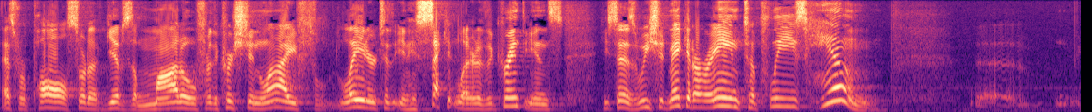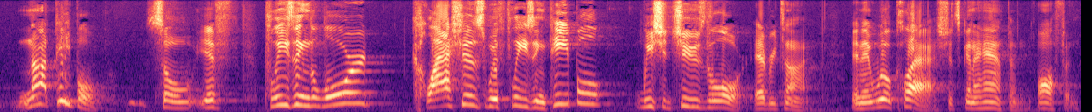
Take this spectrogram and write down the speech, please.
That's where Paul sort of gives the motto for the Christian life later to the, in his second letter to the Corinthians. He says, We should make it our aim to please Him, uh, not people. So if pleasing the Lord clashes with pleasing people, we should choose the Lord every time. And it will clash. It's going to happen often.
